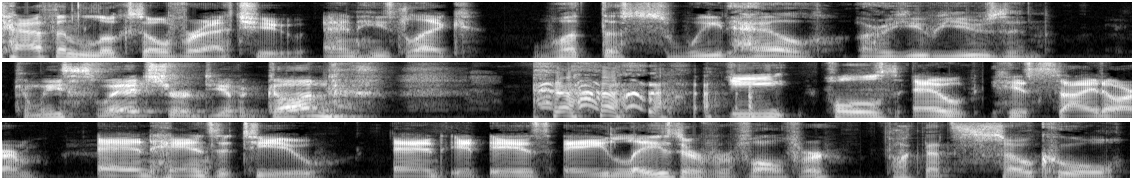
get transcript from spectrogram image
Cathan looks over at you and he's like, What the sweet hell are you using? Can we switch or do you have a gun? he pulls out his sidearm and hands it to you. and it is a laser revolver. Fuck, that's so cool.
